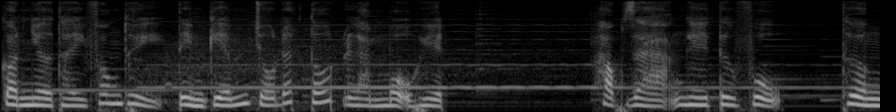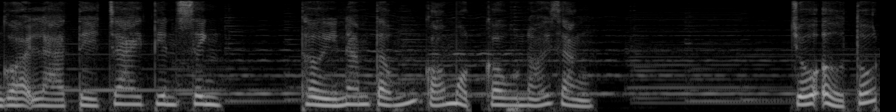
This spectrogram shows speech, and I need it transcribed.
còn nhờ thầy phong thủy tìm kiếm chỗ đất tốt làm mộ huyệt. Học giả nghề tư phụ thường gọi là tề trai tiên sinh. Thời Nam Tống có một câu nói rằng Chỗ ở tốt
